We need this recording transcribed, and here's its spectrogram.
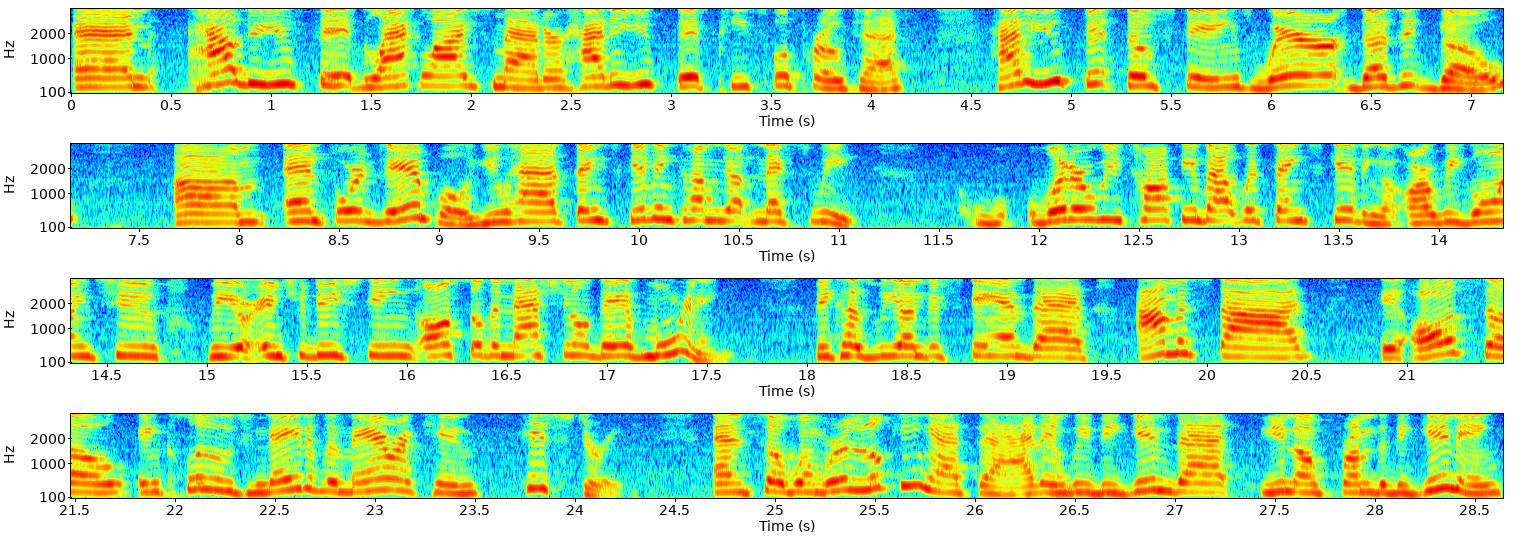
And how do you fit Black Lives Matter? How do you fit peaceful protest? How do you fit those things? Where does it go? Um, and for example, you have Thanksgiving coming up next week. What are we talking about with Thanksgiving? Are we going to, we are introducing also the National Day of Mourning because we understand that Amistad, it also includes Native American history. And so when we're looking at that and we begin that, you know, from the beginning,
